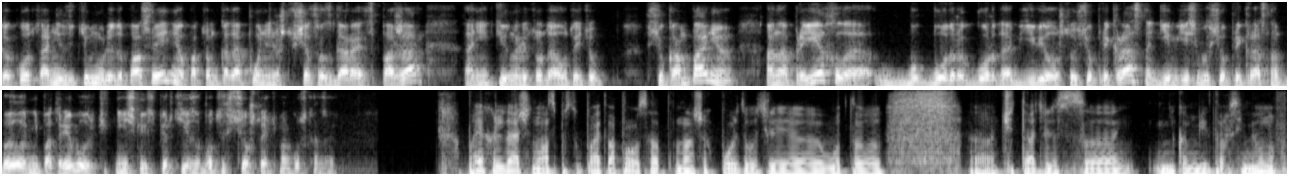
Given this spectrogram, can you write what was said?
Как вот они затянули до последнего, потом, когда поняли, что сейчас разгорается пожар, они кинули туда вот эти всю компанию, она приехала, бодро, гордо объявила, что все прекрасно. Дим, если бы все прекрасно было, не потребовалась техническая экспертиза. Вот и все, что я тебе могу сказать. Поехали дальше. У нас поступает вопрос от наших пользователей. Вот э, э, читатель с э, ником Виктор Семенов.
